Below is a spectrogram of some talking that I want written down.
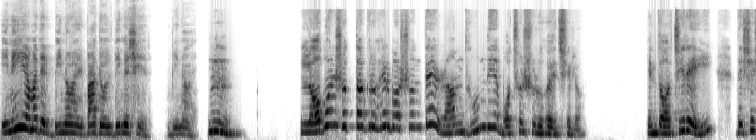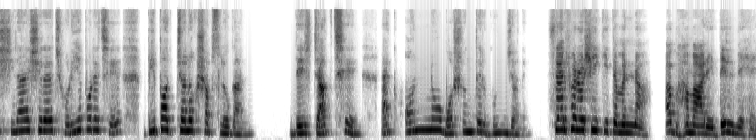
ইনিই আমাদের বিনয় বাদল দীনেশের বিনয়। হুম। লবণ সত্যাগ্রহের বসন্তে রামধুন দিয়ে বছর শুরু হয়েছিল। কিন্তু অচিরেই দেশের শিরায় শিরায় ছড়িয়ে পড়েছে বিপজ্জনক সব স্লোগান। দেশ জাগছে এক অন্য বসন্তের গুঞ্জনে सरफरोशी की तमन्ना अब हमारे दिल में है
